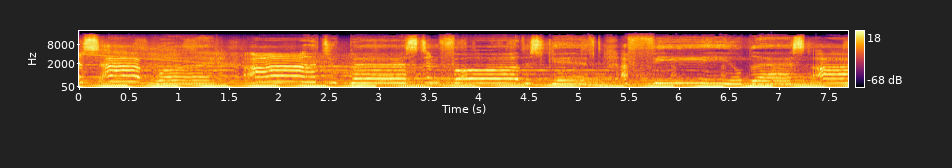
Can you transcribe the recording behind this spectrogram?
course I would. I do best, and for this gift, I feel blessed. I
